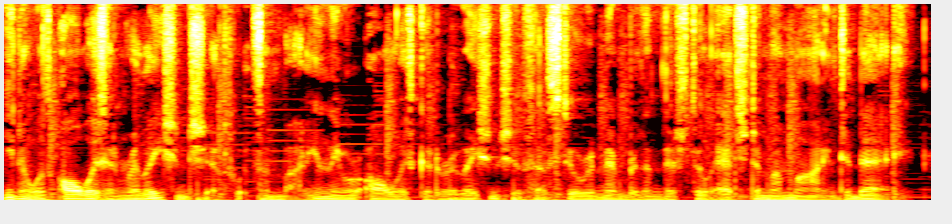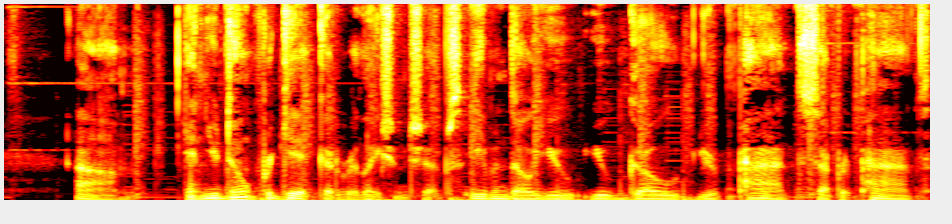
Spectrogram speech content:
you know, was always in relationships with somebody, and they were always good relationships. I still remember them; they're still etched in my mind today. Um, and you don't forget good relationships, even though you you go your path, separate paths.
